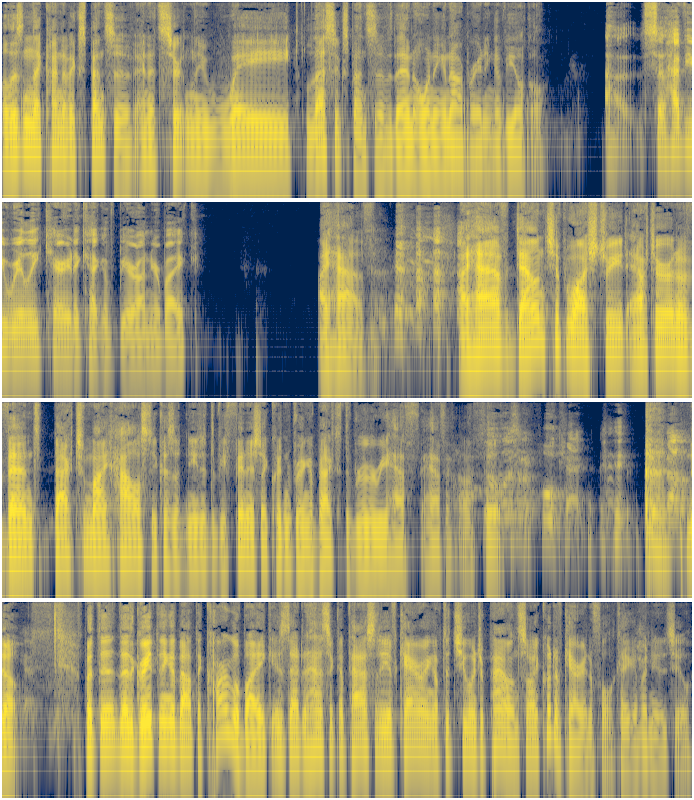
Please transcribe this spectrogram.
well, isn't that kind of expensive? And it's certainly way less expensive than owning and operating a vehicle. Uh, so, have you really carried a keg of beer on your bike? I have. I have down Chippewa Street after an event back to my house because it needed to be finished. I couldn't bring it back to the brewery half half uh, filled. Well, it wasn't a full keg. no. But the, the great thing about the cargo bike is that it has a capacity of carrying up to 200 pounds. So I could have carried a full keg if I needed to.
